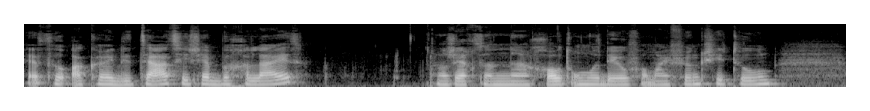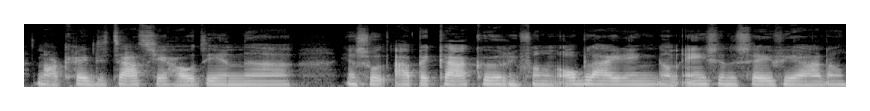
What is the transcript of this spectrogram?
veel accreditaties heb begeleid. Dat was echt een uh, groot onderdeel van mijn functie toen. Accreditatie houdt in uh, een soort APK-keuring van een opleiding. Dan eens in de zeven jaar dan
